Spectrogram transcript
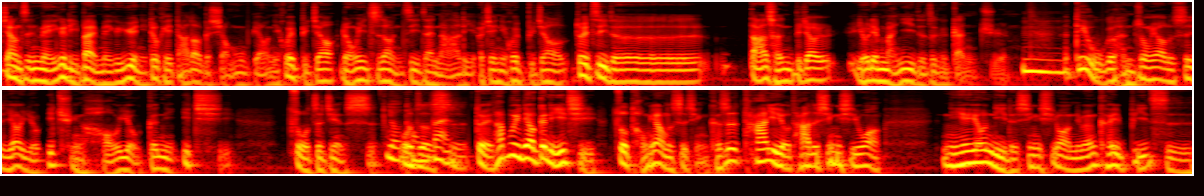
这样子每一个礼拜、每个月你都可以达到一个小目标，你会比较容易知道你自己在哪里，而且你会比较对自己的达成比较有点满意的这个感觉。嗯，第五个很重要的是要有一群好友跟你一起做这件事，或者是对他不一定要跟你一起做同样的事情，可是他也有他的新希望。你也有你的新希望，你们可以彼此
